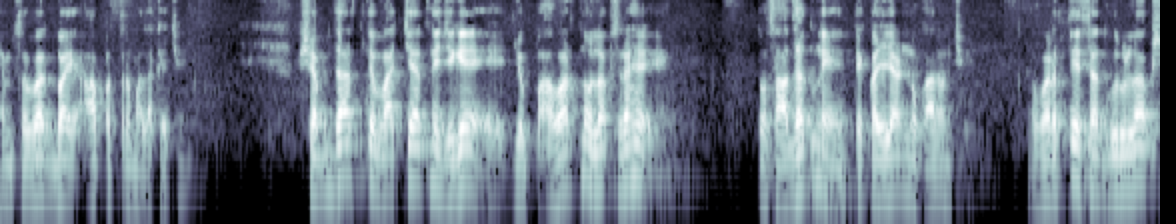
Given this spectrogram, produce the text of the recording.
એમ સૌભાગભાઈ આ પત્રમાં લખે છે. શબ્દાર્થ કે વાચ્યાર્થની જગ્યાએ જો ભાવાર્થનો લક્ષ રહે, તો સાધકને તે કલ્યાણનું કારણ છે. વર્તે સદગુરુ લક્ષ,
